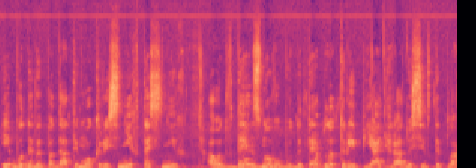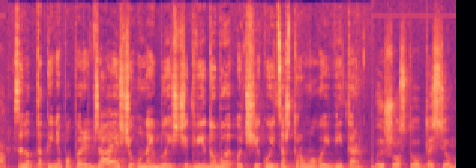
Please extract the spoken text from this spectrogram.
і буде випадати мокрий сніг та сніг. А от вдень знову буде тепло 3-5 градусів тепла. Синоптикиня попереджає, що у найближчі дві доби очікується штормовий вітер. 6 та 7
